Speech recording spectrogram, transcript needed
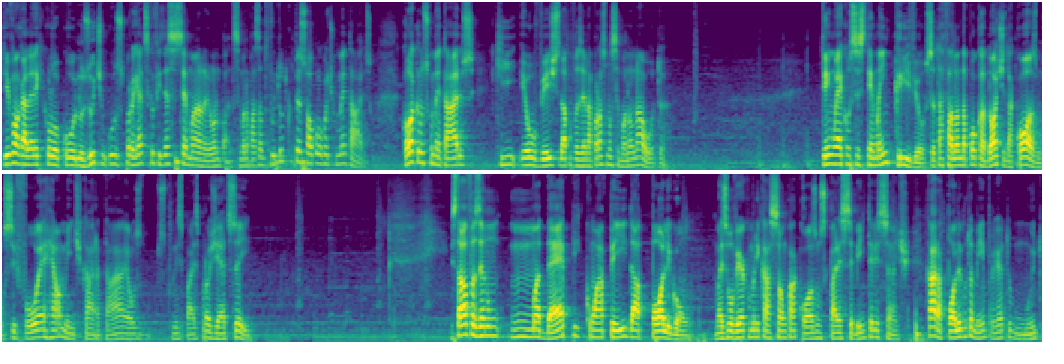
teve uma galera que colocou nos últimos. Os projetos que eu fiz dessa semana, ano, semana passada, foi tudo que o pessoal colocou de comentários. Coloca nos comentários que eu vejo se dá para fazer na próxima semana ou na outra. Tem um ecossistema incrível. Você está falando da Polkadot da Cosmos? Se for, é realmente, cara, tá? É os, os principais projetos aí. Estava fazendo um, uma DEP com a API da Polygon mas vou ver a comunicação com a Cosmos, que parece ser bem interessante. Cara, a Polygon também é um projeto muito,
